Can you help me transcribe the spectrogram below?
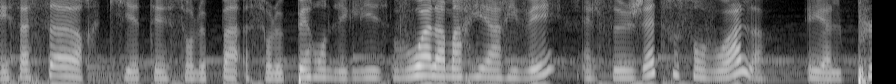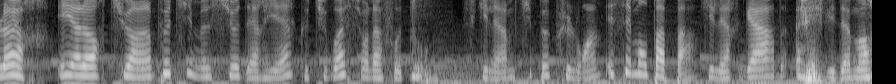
et sa sœur qui était sur le, pas, sur le perron de l'église voit la mariée arriver. Elle se jette sous son voile et elle pleure. Et alors tu as un petit monsieur derrière que tu vois sur la photo, parce qu'il est un petit peu plus loin. Et c'est mon papa qui les regarde, évidemment,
